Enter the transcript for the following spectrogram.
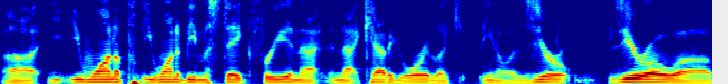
uh, you want to you want to be mistake free in that in that category, like you know a zero zero uh,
